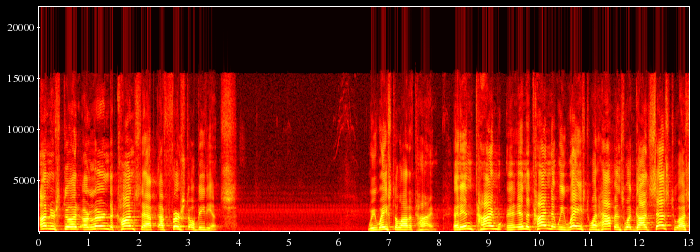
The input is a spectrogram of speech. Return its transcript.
understood or learned the concept of first obedience. We waste a lot of time. And in time, in the time that we waste, what happens, what God says to us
